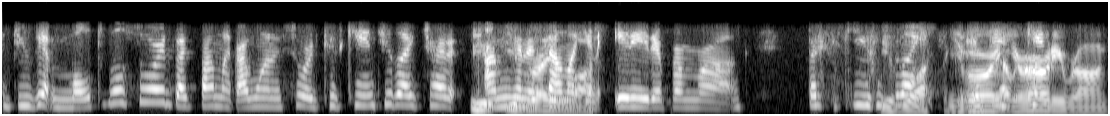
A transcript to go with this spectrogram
Do you get multiple swords? Like if I'm like I want a sword, because can't you like try to? You- I'm gonna already sound like an idiot if I'm wrong, but if you you've like, lost. You've already, you're already wrong.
